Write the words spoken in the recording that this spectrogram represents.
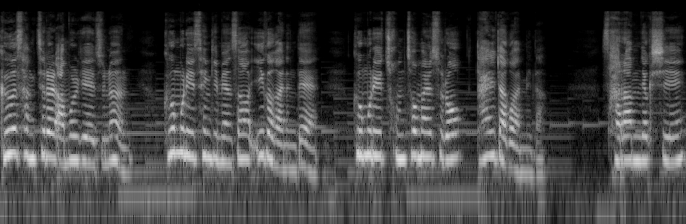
그 상처를 아물게 해주는 그물이 생기면서 익어가는데 그물이 촘촘할수록 달다고 합니다. 사람 역시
